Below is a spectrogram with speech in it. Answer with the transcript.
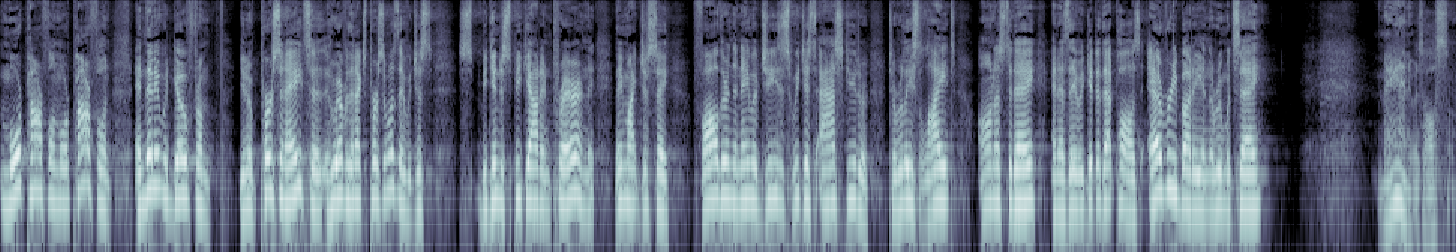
more powerful and more powerful. And, and then it would go from, you know, person A to whoever the next person was. They would just begin to speak out in prayer. And they, they might just say, Father, in the name of Jesus, we just ask you to, to release light on us today. And as they would get to that pause, everybody in the room would say, Man, it was awesome.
